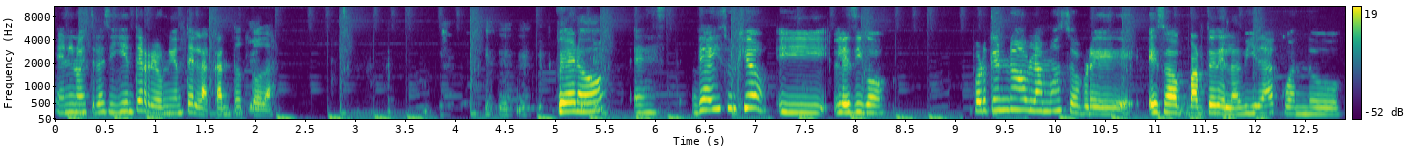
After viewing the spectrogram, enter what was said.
En nuestra siguiente reunión te la canto toda. Pero este, de ahí surgió y les digo, ¿por qué no hablamos sobre esa parte de la vida cuando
